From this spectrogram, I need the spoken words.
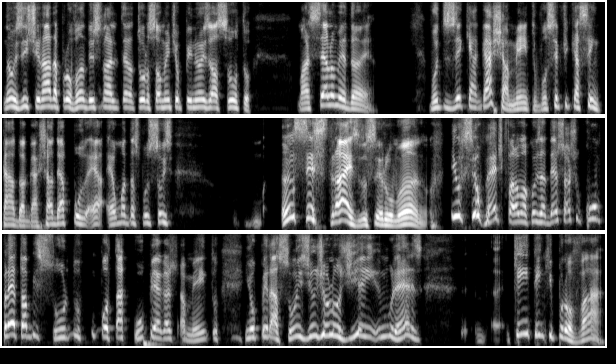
Não existe nada provando isso na literatura, somente opiniões do assunto. Marcelo Medanha, Vou dizer que agachamento, você fica sentado, agachado, é, a, é, é uma das posições ancestrais do ser humano. E o seu médico falar uma coisa dessa, eu acho completo absurdo botar culpa em agachamento em operações de angiologia em mulheres. Quem tem que provar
